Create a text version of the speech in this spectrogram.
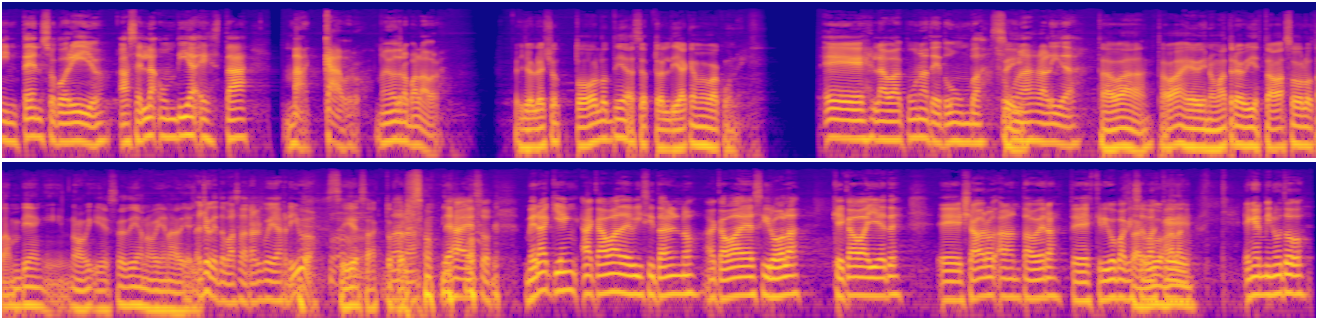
intenso, Corillo. Hacerla un día está macabro. No hay otra palabra. Pues yo lo he hecho todos los días, excepto el día que me vacuné. Eh, la vacuna te tumba. Es una realidad. Estaba, estaba heavy, no me atreví, estaba solo también y no y ese día no había nadie allí. hecho que te pasara algo ahí arriba. sí, exacto. por eso deja eso. Mira quién acaba de visitarnos, acaba de decir hola. Qué caballete. Eh, shout out Alan Tavera. Te escribo para que sepas que en el minuto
